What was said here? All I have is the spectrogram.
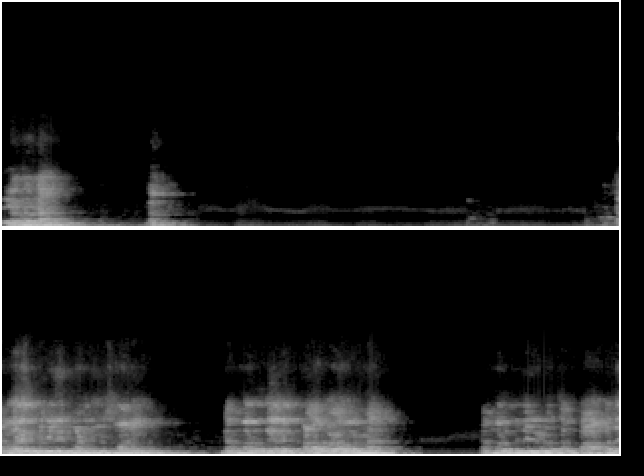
ನನ್ನನ್ನ ನಂಬಿ ಕಲ್ವಾರಿ ಸ್ವಾಮಿ ನಮ್ಮ ಹೃದಯದ ಕಳವಳವನ್ನ, ನಮ್ಮ ಹೃದಯದಲ್ಲಿರುವಂತಹ ಪಾಪದ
